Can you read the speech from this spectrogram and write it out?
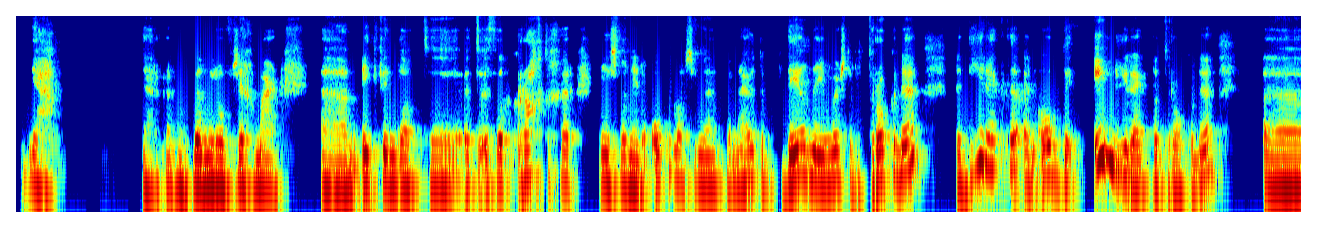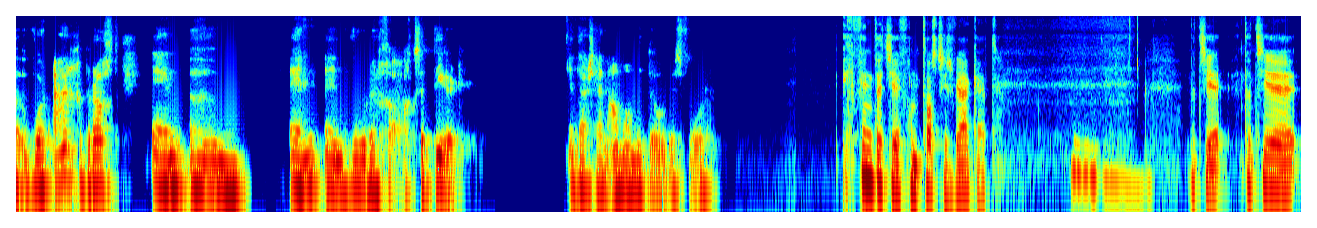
ja, ja, daar kan ik nog wel meer over zeggen, maar um, ik vind dat uh, het, het veel krachtiger is wanneer de oplossingen vanuit de deelnemers, de betrokkenen, de directe en ook de indirect betrokkenen, uh, wordt aangebracht en, um, en, en worden geaccepteerd. En daar zijn allemaal methodes voor. Ik vind dat je fantastisch werk hebt. Dat je, dat je,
